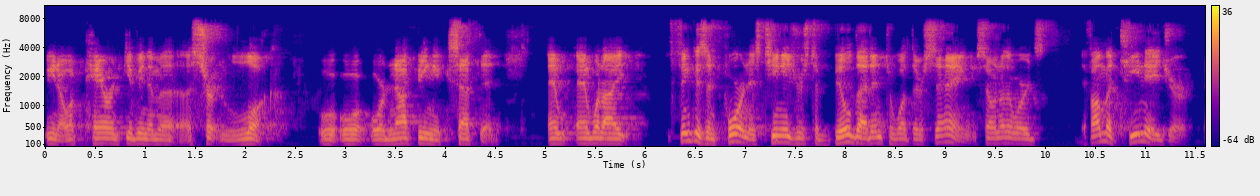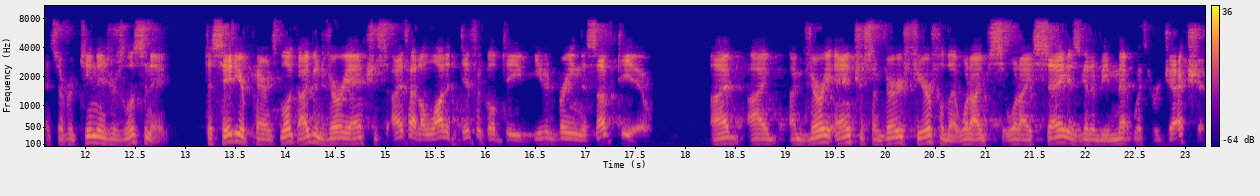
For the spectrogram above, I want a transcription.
you know a parent giving them a, a certain look or, or, or not being accepted. And and what I think is important is teenagers to build that into what they're saying. So in other words, if I'm a teenager, and so for teenagers listening, to say to your parents, look, I've been very anxious. I've had a lot of difficulty even bringing this up to you. I, I, I'm very anxious. I'm very fearful that what I what I say is going to be met with rejection.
